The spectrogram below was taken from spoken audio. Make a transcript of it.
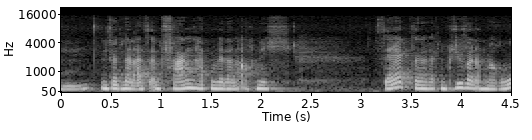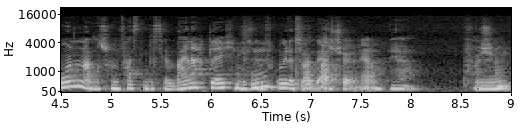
Und wir hatten dann als Empfang hatten wir dann auch nicht Sekt, sondern wir hatten Glühwein und Maronen, also schon fast ein bisschen weihnachtlich, ein bisschen früh. Das war super. sehr schön, ja. Ja, voll schön.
